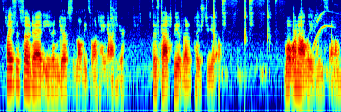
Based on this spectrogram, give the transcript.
This place is so dead, even ghosts and mummies won't hang out here. There's got to be a better place to go. But we're not leaving, so...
